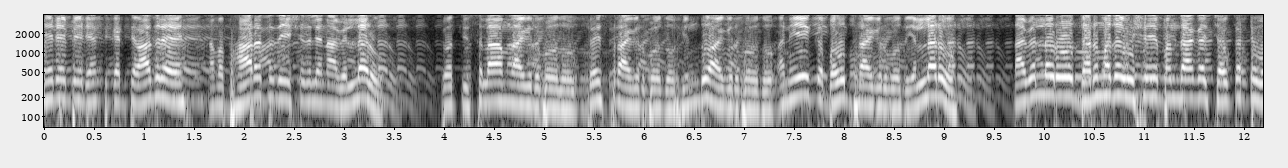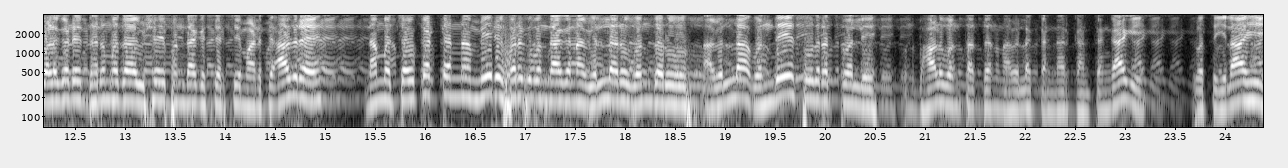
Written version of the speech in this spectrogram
ಬೇರೆ ಬೇರೆ ಅಂತ ಕರಿತೀವಿ. ಆದ್ರೆ ನಮ್ಮ ಭಾರತ ದೇಶದಲ್ಲಿ ನಾವೆಲ್ಲರೂ ಇವತ್ತು ಇಸ್ಲಾಂ ಆಗಿರ್ಬೋದು ಕ್ರೈಸ್ತರಾಗಿರ್ಬೋದು, ಹಿಂದೂ ಆಗಿರ್ಬೋದು, ಅನೇಕ ಬೌದ್ಧರಾಗಿರ್ಬೋದು, ಎಲ್ಲರೂ ನಾವೆಲ್ಲರೂ ಧರ್ಮದ ವಿಷಯ ಬಂದಾಗ ಚೌಕಟ್ಟು ಒಳಗಡೆ ಧರ್ಮದ ವಿಷಯ ಬಂದಾಗ ಚರ್ಚೆ ಮಾಡುತ್ತೇವೆ ಆದ್ರೆ ನಮ್ಮ ಚೌಕಟ್ಟನ್ನ ಮೀರಿ ಹೊರಗೆ ಬಂದಾಗ ನಾವೆಲ್ಲರೂ ಒಂದರು, ನಾವೆಲ್ಲ ಒಂದೇ ಸೋದರತ್ವದಲ್ಲಿ ಒಂದು ಬಾಳುವಂತದ್ದನ್ನ ನಾವೆಲ್ಲ ಕಣ್ಣಾರ್ ಕಾಣ್ತಂಗಾಗಿ ಇವತ್ತು ಇಲಾಹಿ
